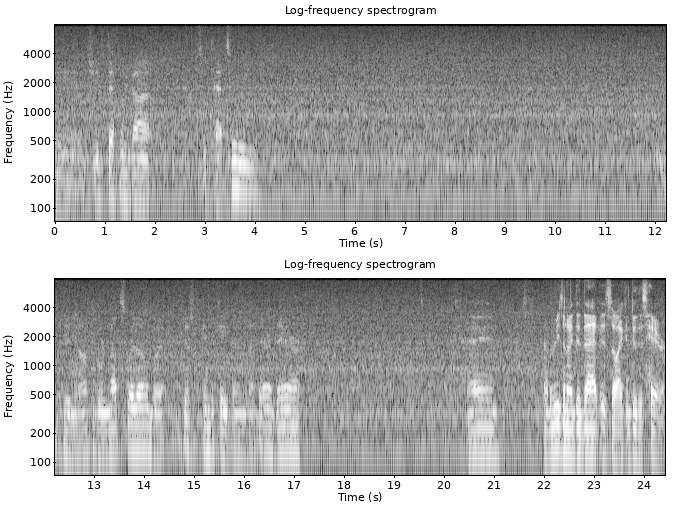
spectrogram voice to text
And she's definitely got some tattoos. Again, you don't have to go nuts with them, but just indicate them that they're there. Okay. Now the reason I did that is so I can do this hair.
